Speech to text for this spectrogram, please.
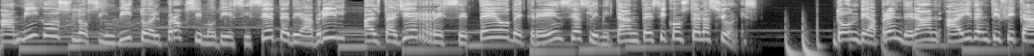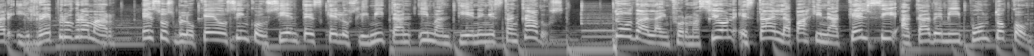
Amigos, los invito el próximo 17 de abril al taller Reseteo de Creencias Limitantes y Constelaciones, donde aprenderán a identificar y reprogramar esos bloqueos inconscientes que los limitan y mantienen estancados. Toda la información está en la página kelseyacademy.com.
